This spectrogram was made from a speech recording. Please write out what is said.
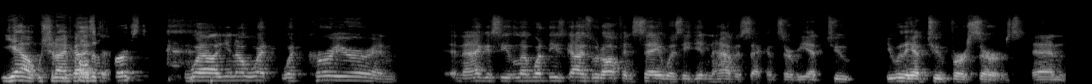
Yeah, should I have called it first? well, you know what what Courier and and Agassi, what these guys would often say was he didn't have a second serve. He had two. He really had two first serves, and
